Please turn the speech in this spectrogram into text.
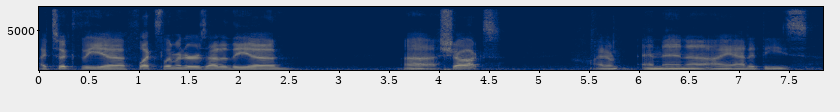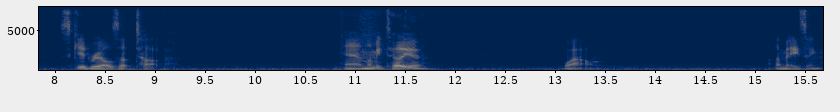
I took the uh, flex limiters out of the uh, uh, shocks. I don't, and then uh, I added these skid rails up top. And let me tell you, wow, amazing.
